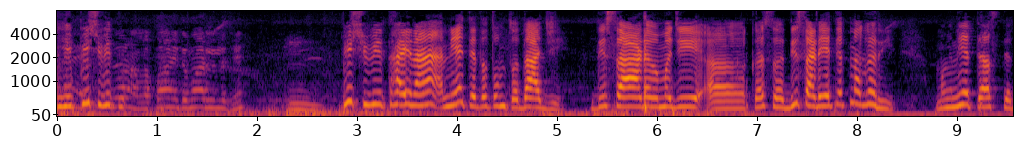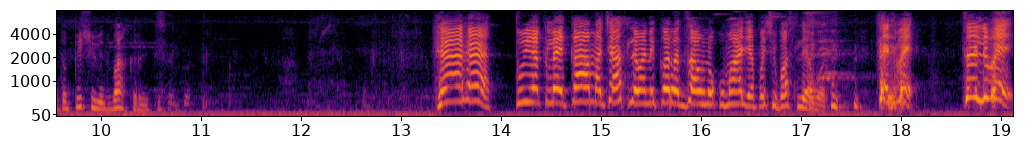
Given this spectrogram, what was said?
ही पिशवीत जनावराला पाणी तर मारलेलंच आहे. पिशवीत आहे ना नेते तर तुमचं दाजी. दिसाड म्हणजे अं, कसं दिसाड येतात ना घरी. मग नेते असते तर पिशवीत भाकरी ते. हे हे तू एक लय कामाची असल्यावाने करत जाऊ नको माझ्यापाशी बसल्यावर. चल बाय चल बाय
